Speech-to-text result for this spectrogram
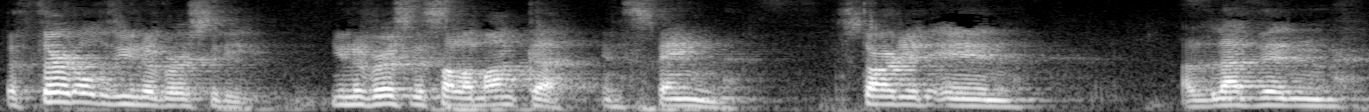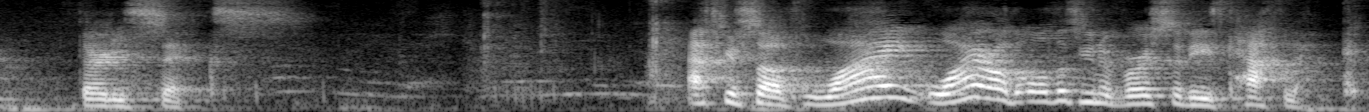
The third oldest university, University of Salamanca in Spain, started in 1136. Ask yourself, why, why are all those universities Catholic?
